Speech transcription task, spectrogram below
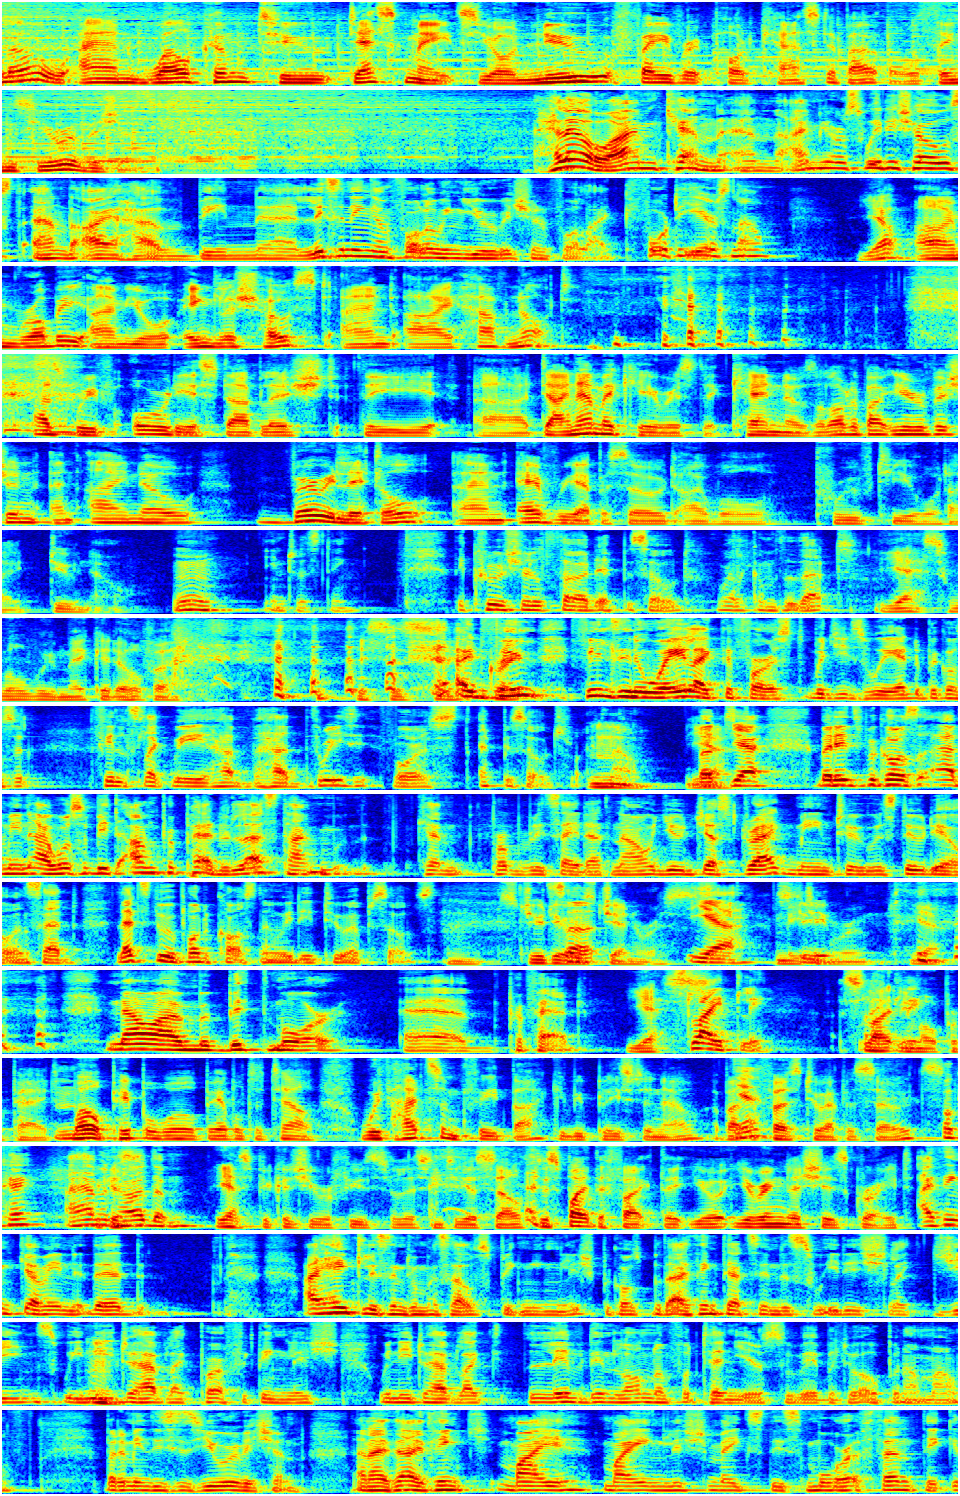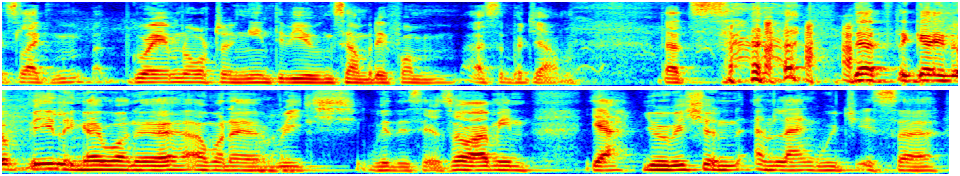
hello, and welcome to Deskmates, your new favorite podcast about all things Eurovision. Hello, I'm Ken, and I'm your Swedish host, and I have been uh, listening and following Eurovision for like 40 years now. Yeah, I'm Robbie, I'm your English host, and I have not. As we've already established, the uh, dynamic here is that Ken knows a lot about Eurovision, and I know very little, and every episode I will prove to you what I do know. Mm, interesting. The crucial third episode. Welcome to that. Yes, will we make it over? this is uh, it feel, feels in a way like the first, which is weird because it feels like we have had three first episodes right now. But Mm, yeah. yeah, but it's because I mean I was a bit unprepared the last time. Can probably say that now. You just dragged me into a studio and said, "Let's do a podcast," and we did two episodes. Studio So- is generous. Yeah, Meeting studio. room. Yeah. now I'm a bit more uh, prepared. Yes. slightly. Slightly more prepared. Mm. Well, people will be able to tell. We've had some feedback, you'd be pleased to know, about Yeah. the first two episodes. Okay, I haven't Because- heard them. Yes, because you refuse to listen to yourself, despite the fact that your, your English is great. I think I mean the- I hate listening to myself speaking English because but I think that's in the Swedish like genes. We Mm. need to have like perfect English. We need to have like lived in London for 10 years to be able to open our mouth. But I mean this is Eurovision and I, I think my my English makes this more authentic. It's like Graham Norton interviewing somebody from Azerbaijan. That's that's the kind of feeling I want to I want to reach with this here. So I mean yeah, Eurovision and language is uh,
